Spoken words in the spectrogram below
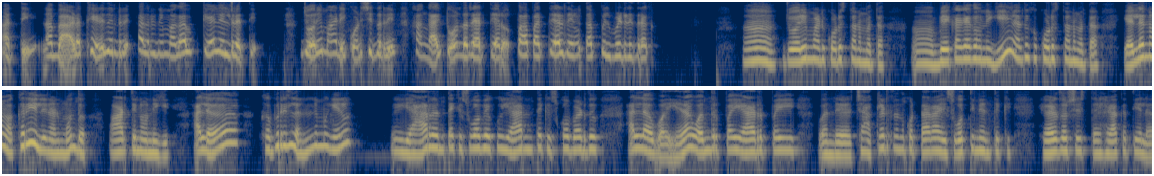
ಅತ್ತಿ ನಾ ಬ್ಯಾಡ ಅಂತ ಹೇಳಿದ್ರಿ ಆದ್ರೆ ನಿಮ್ಮ ಮಗ ಕೇಳಿಲ್ರಿ ಅತ್ತಿ. ಜೋರಿ ಮಾಡಿ ಕೊಡಿಸಿದ್ರಿ. ಹಂಗಾಗಿ ತೊಗೊಂಡ್ರೆ ಅತ್ತೆಯರು. ಪಾಪ ಅತ್ತೆಯರು ನೀವು ತಪ್ಪಿಲ್ ಬಿಡ್ರಿ ಇದ್ರಾಗ ಹಾಂ, ಜೋರಿ ಮಾಡಿ ಕೊಡಿಸ್ತಾನ ಮತ್ತೆ. ಬೇಕಾಗ್ಯದ ಅವನಿಗೆ ಅದಕ್ಕೆ ಕೊಡಿಸ್ತಾನ ಮತ್ತೆ. ಎಲ್ಲ ನಾವು ಇಲ್ಲಿ ನಾನು ಮುಂದೆ ಮಾಡ್ತೀನಿ ಅವನಿಗೆ. ಅಲ್ಲ ಕಬ್ರಿಲ್ಲ ನಿಮಗೇನು? ಯಾರಂತ ಕಿಸ್ಕೋಬೇಕು ಯಾರಂತ ಕಿಸ್ಕೋಬಾರ್ದು? ಅಲ್ಲ ಏನೋ ಒಂದು ರೂಪಾಯಿ ಎರಡು ರೂಪಾಯಿ ಒಂದು ಚಾಕ್ಲೇಟ್ ತಂದು ಕೊಟ್ಟಾರ, ಇಸ್ಕೋತೀನಿ ಅಂತ ಹೇಳ್ದವ್ರ ಶಿಸ್ತ ಹೇಳಕತ್ತಿಯಲ್ಲ,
